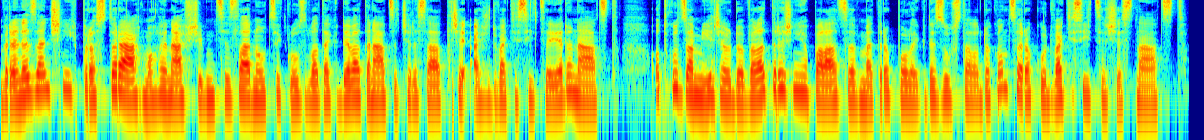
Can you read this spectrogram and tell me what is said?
V renesančních prostorách mohli návštěvníci zvládnout cyklus v letech 1963 až 2011, odkud zamířil do veletržního paláce v metropoli, kde zůstal do konce roku 2016.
